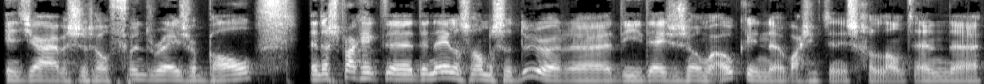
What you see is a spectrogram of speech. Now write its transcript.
in het jaar hebben ze zo'n fundraiser bal. En daar sprak ik de, de Nederlandse ambassadeur uh, die deze zomer ook in Washington is geland. En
